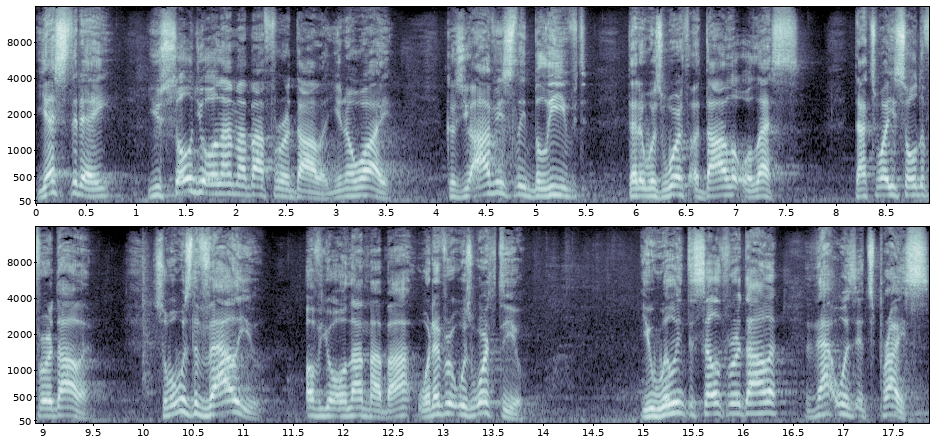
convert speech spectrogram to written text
Yesterday, you sold your olam haba for a dollar. You know why? Because you obviously believed that it was worth a dollar or less. That's why you sold it for a dollar. So what was the value of your olam haba, whatever it was worth to you? You willing to sell it for a dollar? That was its price.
